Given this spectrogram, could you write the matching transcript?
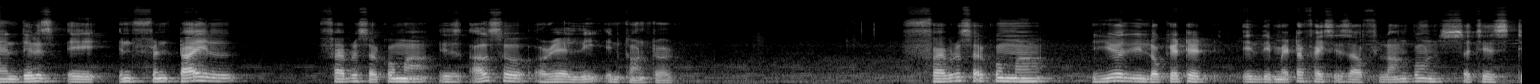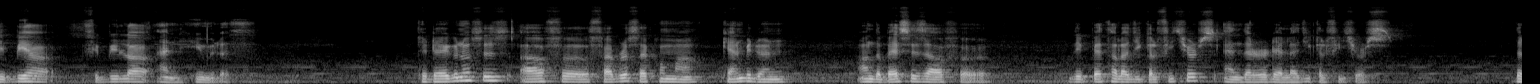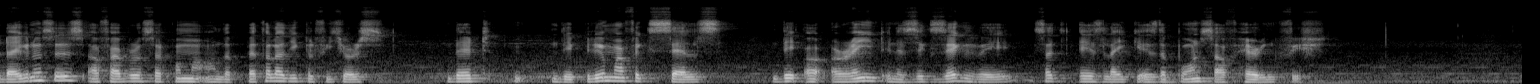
and there is a infantile fibrosarcoma is also rarely encountered. Fibrosarcoma usually located in the metaphyses of long bones such as tibia, fibula and humerus. The diagnosis of uh, fibrosarcoma can be done on the basis of uh, the pathological features and the radiological features. The diagnosis of fibrosarcoma on the pathological features that the pleomorphic cells they are arranged in a zigzag way such as like as the bones of herring fish.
